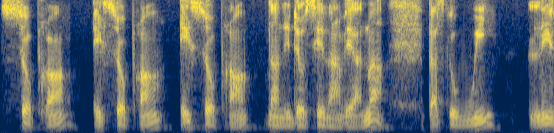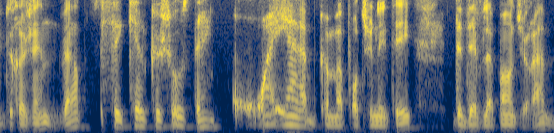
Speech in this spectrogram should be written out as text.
surprend et surprend et surprend dans les dossiers d'environnement. Parce que oui, l'hydrogène vert, c'est quelque chose d'incroyable comme opportunité de développement durable,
